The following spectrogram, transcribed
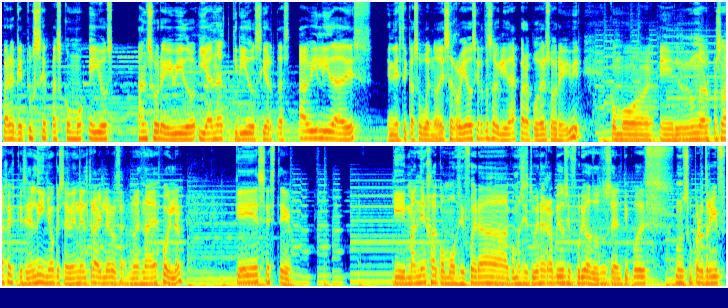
para que tú sepas cómo ellos han sobrevivido y han adquirido ciertas habilidades. En este caso, bueno, desarrollado ciertas habilidades para poder sobrevivir. Como el, uno de los personajes, que es el niño, que se ve en el tráiler, o sea, no es nada de spoiler. Que es este. Que maneja como si fuera. como si estuviera rápidos y furiosos. O sea, el tipo es un super drift.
